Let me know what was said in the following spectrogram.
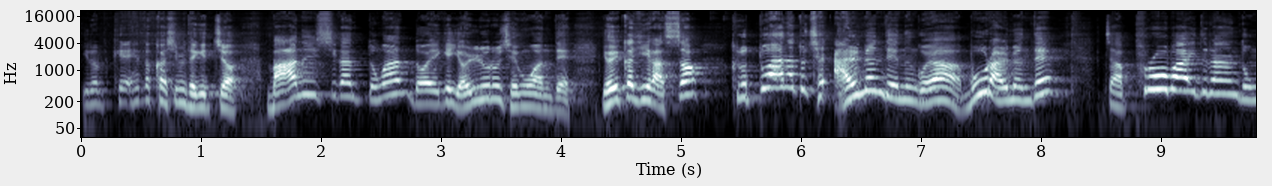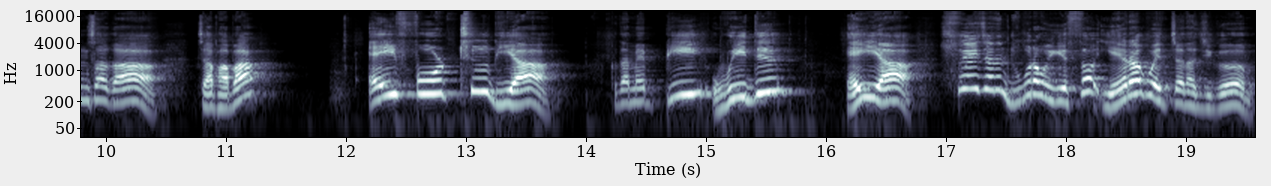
이렇게 해석하시면 되겠죠. 많은 시간 동안 너에게 연료를 제공한대. 여기까지 이해 갔어? 그리고 또 하나 또 제- 알면 되는 거야. 뭘 알면 돼? 자, provide라는 동사가 자, 봐봐. A for to B야. 그 다음에 be with A야. 수혜자는 누구라고 얘기했어? 얘라고 했잖아, 지금.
